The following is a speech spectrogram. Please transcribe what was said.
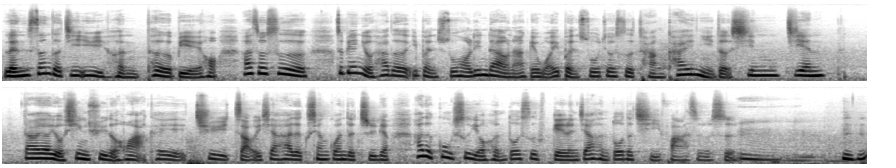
人生的机遇很特别哈，他说是这边有他的一本书哈，Linda 有拿给我一本书，就是敞开你的心间。大家要有兴趣的话，可以去找一下他的相关的资料。他的故事有很多是给人家很多的启发，是不是？嗯嗯哼，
